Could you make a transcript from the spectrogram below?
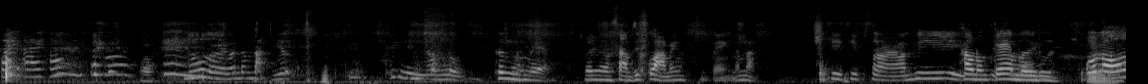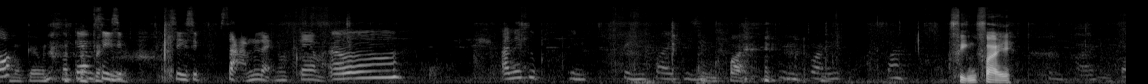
ไปอายเขารู้เลยว่าน้ำหนักเยอะครึ่งหนึ่งต้องเนาะลงครึ่งหนึ่งเลยสามสิบกว่าไหมแป้งน้ำหนัก สี่สิบสามพี่เท่าน้องแก้มเลยดูโอ้เหรอ น้องแก้วน้องแก้มสี่สิบสี่สิบสามนี่แหละน้องแก้มอะเออ อันนี้คือพิงสิงไฟพิงสิงไฟไฟฝิงไฟ เอ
